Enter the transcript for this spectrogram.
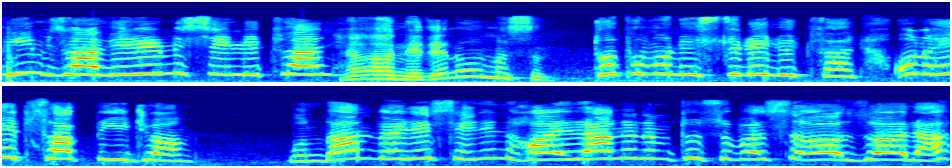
bir imza verir misin lütfen? Ya neden olmasın? Topumun üstüne lütfen. Onu hep saklayacağım. Bundan böyle senin hayranınım Tsubasa Ozora.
